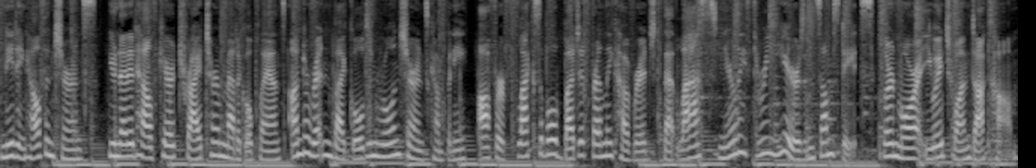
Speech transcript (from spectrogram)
Needing health insurance. United Healthcare Tri Term Medical Plans, underwritten by Golden Rule Insurance Company, offer flexible, budget friendly coverage that lasts nearly three years in some states. Learn more at uh1.com.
